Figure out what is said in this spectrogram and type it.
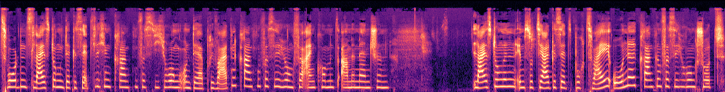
Zweitens Leistungen der gesetzlichen Krankenversicherung und der privaten Krankenversicherung für einkommensarme Menschen. Leistungen im Sozialgesetzbuch 2 ohne Krankenversicherungsschutz.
